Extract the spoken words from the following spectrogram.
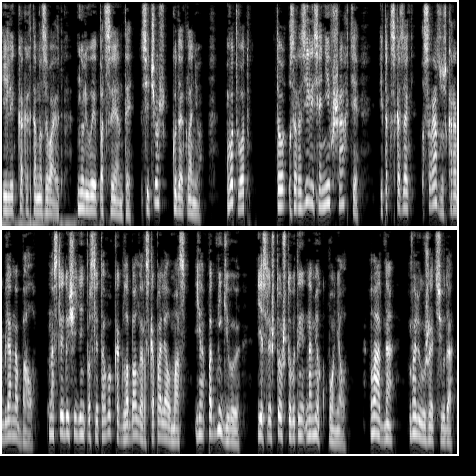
или как их там называют, нулевые пациенты, сечешь, куда я клоню? Вот-вот. То заразились они в шахте, и, так сказать, сразу с корабля на бал. На следующий день после того, как глобалы раскопали алмаз. Я подмигиваю, если что, чтобы ты намек понял. «Ладно, валю уже отсюда.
